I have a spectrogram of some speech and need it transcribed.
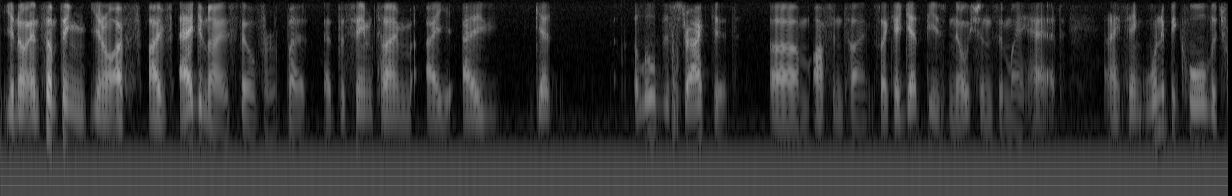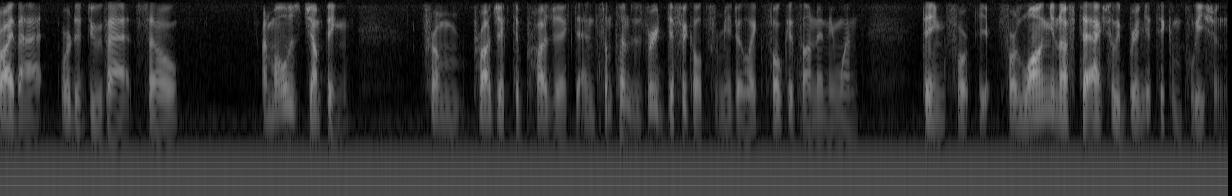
you know and something you know i've i've agonized over but at the same time i i get a little distracted um oftentimes. Like i get these notions in my head and i think wouldn't it be cool to try that or to do that? So i'm always jumping from project to project and sometimes it's very difficult for me to like focus on any one thing for for long enough to actually bring it to completion.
